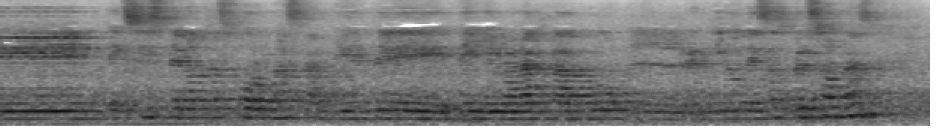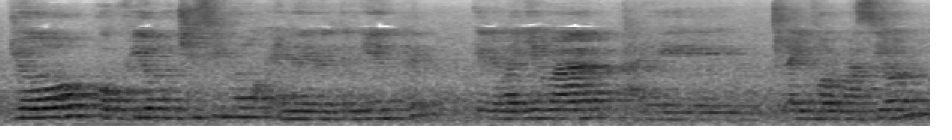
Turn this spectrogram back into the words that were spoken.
Eh, existen otras formas también de llevar a cabo el retiro de esas personas. Yo confío muchísimo en el teniente que le va a llevar eh, la información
